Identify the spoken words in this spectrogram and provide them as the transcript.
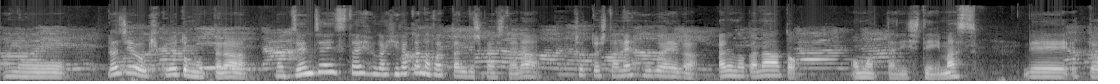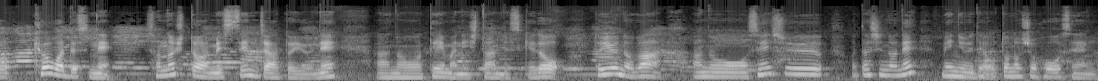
あのラジオを聴こうと思ったらもう全然スタイフが開かなかったんでしかしたらちょっとしたね不具合があるのかなと思ったりしています。で、えっと、今日はですねその人はメッセンジャーというねあのテーマにしたんですけどというのはあの先週私のねメニューで音の処方箋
